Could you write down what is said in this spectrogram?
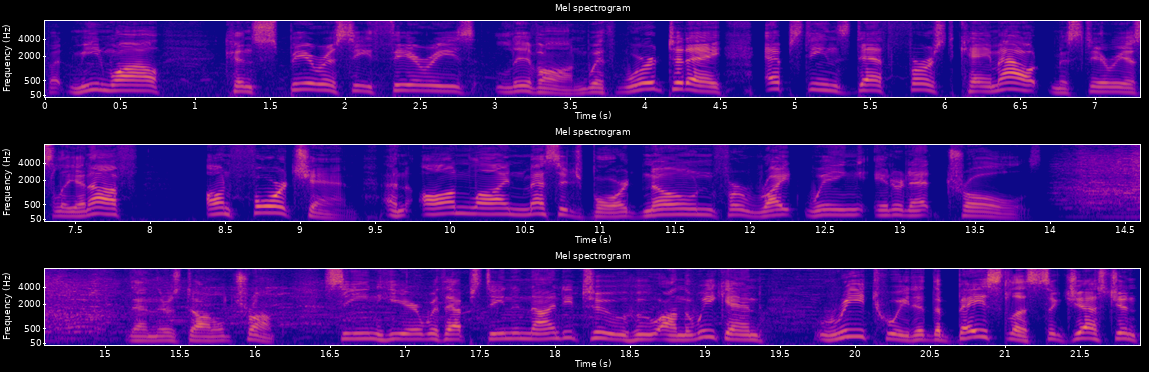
But meanwhile, conspiracy theories live on. With word today, Epstein's death first came out, mysteriously enough, on 4chan, an online message board known for right wing internet trolls. Then there's Donald Trump, seen here with Epstein in 92, who on the weekend retweeted the baseless suggestion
